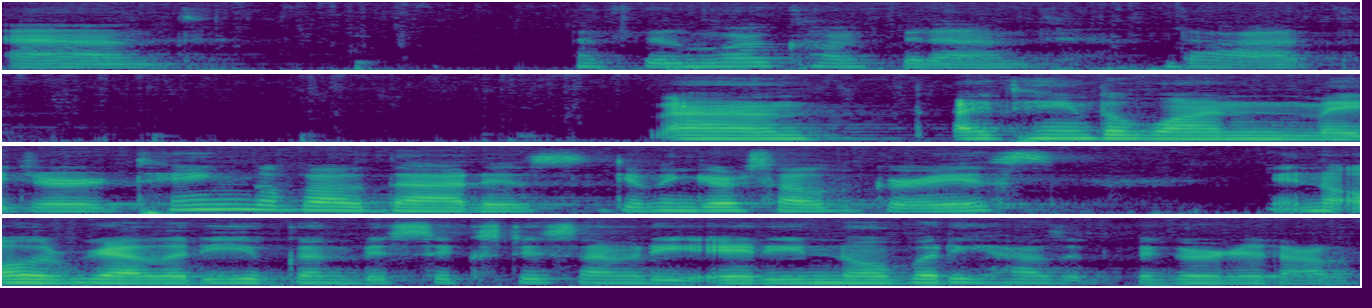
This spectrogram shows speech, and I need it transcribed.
and I feel more confident that, and I think the one major thing about that is giving yourself grace. In all reality, you can be 60, 70, 80. Nobody has it figured it out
